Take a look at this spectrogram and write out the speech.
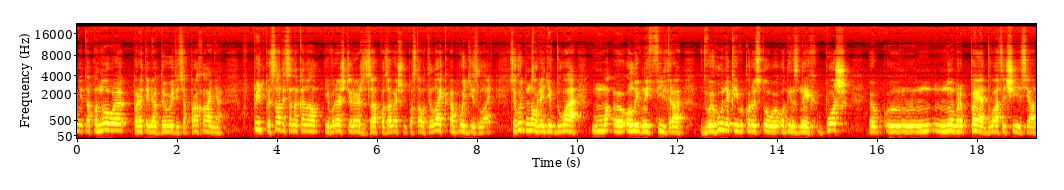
Пані та панове, перед тим як дивитися прохання, підписатися на канал і врешті-решт за по завершенню поставити лайк або дізлайк. Сьогодні на огляді два е, оливних фільтра двигун, який використовую. Один з них Bosch е, номер P2060,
